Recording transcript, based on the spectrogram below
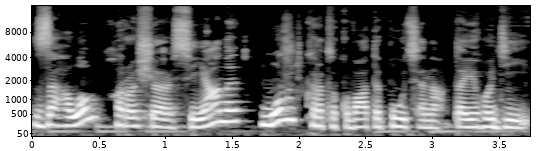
Загалом хороші росіяни можуть критикувати Путіна та його дії,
